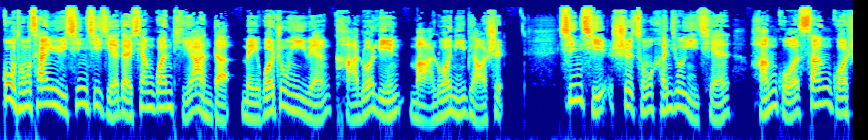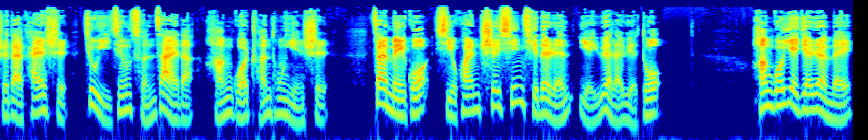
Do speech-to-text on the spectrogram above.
共同参与新奇节的相关提案的美国众议员卡罗琳·马罗尼表示：“新奇是从很久以前韩国三国时代开始就已经存在的韩国传统饮食，在美国喜欢吃新奇的人也越来越多。”韩国业界认为，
